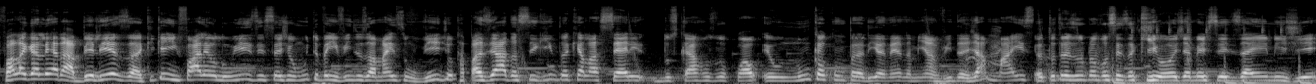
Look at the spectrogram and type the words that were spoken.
Fala galera, beleza? Aqui quem fala é o Luiz e sejam muito bem-vindos a mais um vídeo. Rapaziada, seguindo aquela série dos carros no qual eu nunca compraria né, na minha vida, jamais Eu tô trazendo pra vocês aqui hoje a Mercedes AMG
